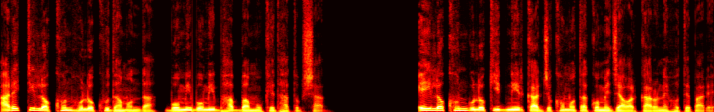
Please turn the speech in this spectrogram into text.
আরেকটি লক্ষণ হল ক্ষুধামন্দা, বমি বমি ভাব বা মুখে ধাতব স্বাদ এই লক্ষণগুলো কিডনির কার্যক্ষমতা কমে যাওয়ার কারণে হতে পারে।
